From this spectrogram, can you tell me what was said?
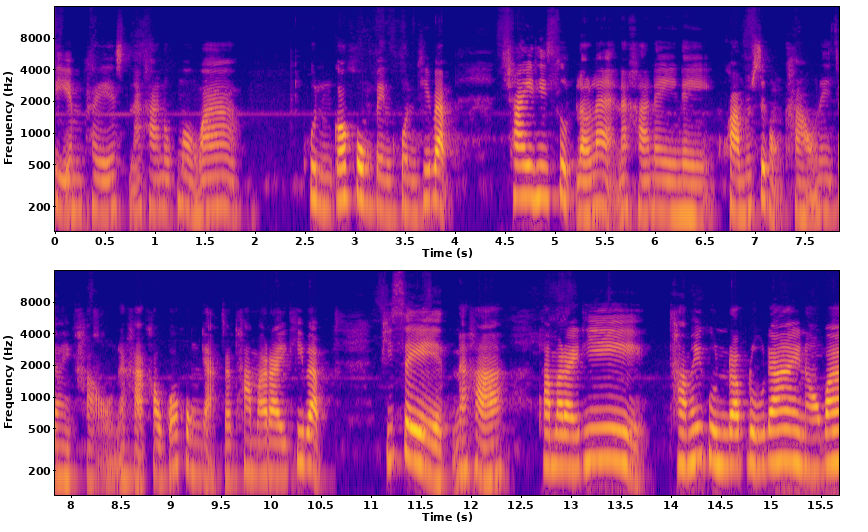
The Empress นะคะนกมองว่าคุณก็คงเป็นคนที่แบบใช่ที่สุดแล้วแหละนะคะ ในในความรู้สึกของเขาในใจเขานะคะ เขาก็คงอยากจะทำอะไรที่แบบพิเศษนะคะทำอะไรที่ ทำให้คุณรับรู้ได้เนาะว่า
